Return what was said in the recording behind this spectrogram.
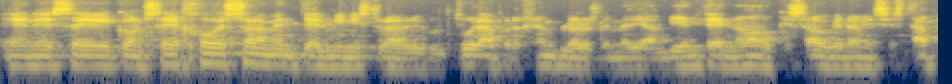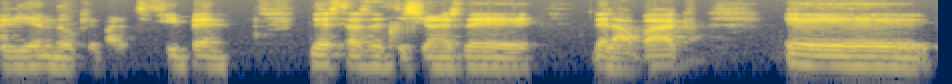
en ese consejo es solamente el ministro de Agricultura, por ejemplo, los de Medio Ambiente no, que es algo que también se está pidiendo que participen de estas decisiones de, la PAC. Eh,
